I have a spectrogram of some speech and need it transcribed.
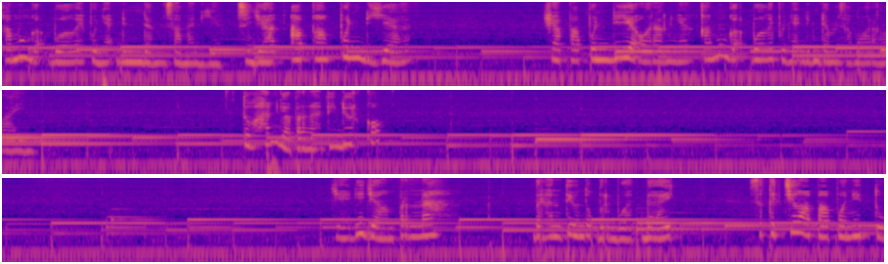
Kamu gak boleh punya dendam sama dia. Sejahat apa pun dia siapa pun dia orangnya kamu gak boleh punya dendam sama orang lain. Tuhan gak pernah tidur kok Jadi jangan pernah berhenti untuk berbuat baik sekecil apa pun itu.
